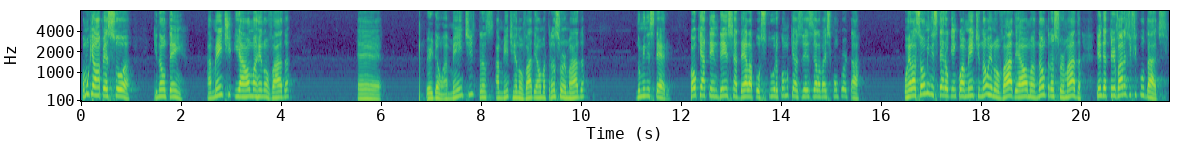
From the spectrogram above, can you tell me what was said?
Como que é uma pessoa que não tem a mente e a alma renovada? É, perdão, a mente, trans, a mente renovada e a alma transformada no ministério. Qual que é a tendência dela, a postura, como que às vezes ela vai se comportar? Com relação ao ministério, alguém com a mente não renovada e a alma não transformada tende a ter várias dificuldades.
